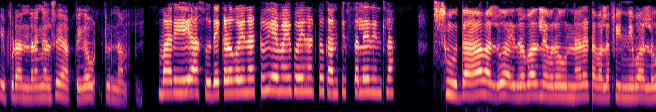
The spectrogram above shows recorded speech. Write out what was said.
ఇప్పుడు అందరం కలిసి హ్యాపీగా ఉంటున్నాం. మరి ఆ సుధ ఎక్కడ పోయినట్టు ఏమైపోయినట్టు కనిపిస్తలేదు ఇంట్లో? సుధా వాళ్ళు హైదరాబాద్లో ఎవరో ఉన్నారట వాళ్ళ పిన్ని వాళ్ళు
